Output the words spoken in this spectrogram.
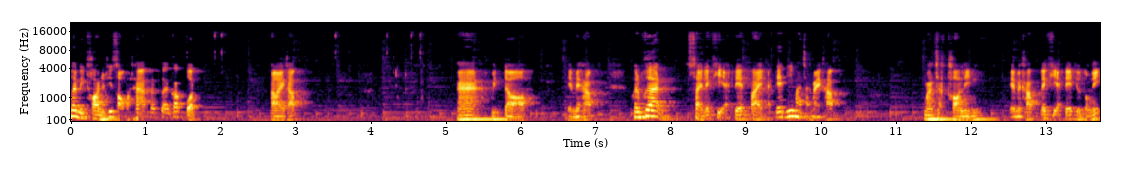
พื่อนๆมีทอนอยู่ที่สองพันห้าเพื่อนๆก็กดอะไรครับอ่าวิดดอเห็นไหมครับ เพื่อนๆใส่เลขที่ address ไป address นี้มาจากไหนครับ มาจากทอลิงเห็นไหมครับเลขที่ address อยู่ตรงนี้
